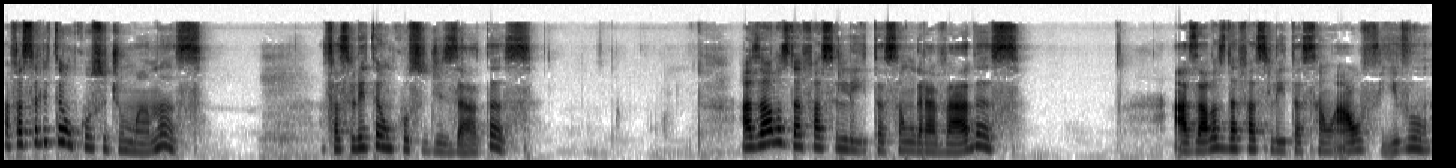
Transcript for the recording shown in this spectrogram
A Facilita é um curso de humanas? A Facilita é um curso de exatas? As aulas da Facilita são gravadas? As aulas da Facilita são ao vivo?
